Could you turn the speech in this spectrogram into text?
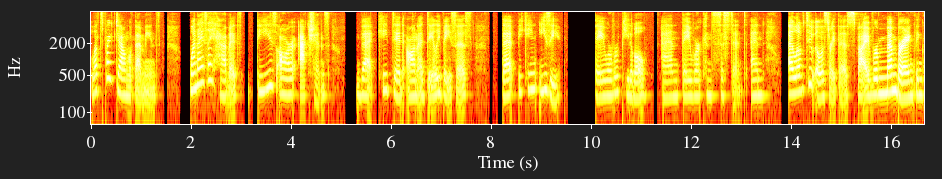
Let's break down what that means. When I say habits, these are actions that Kate did on a daily basis that became easy. They were repeatable and they were consistent. And I love to illustrate this by remembering, think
